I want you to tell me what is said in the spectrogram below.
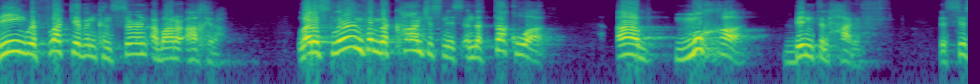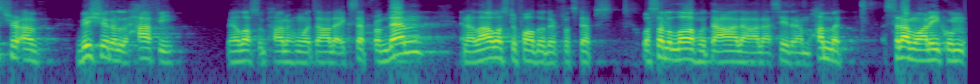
being reflective and concerned about our akhirah. Let us learn from the consciousness and the taqwa of Mukha bint al Harith, the sister of Bishr al Hafi. May Allah subhanahu wa ta'ala accept from them and allow us to follow their footsteps. وصلى الله ta'ala على سيدنا محمد السلام عليكم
